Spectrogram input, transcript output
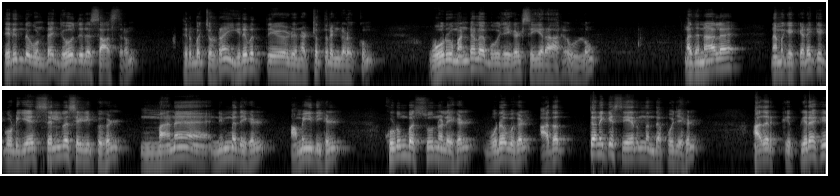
தெரிந்து கொண்ட ஜோதிட சாஸ்திரம். திரும்ப சொல்கிறேன் இருபத்தேழு நட்சத்திரங்களுக்கும் ஒரு மண்டல பூஜைகள் செய்யறாக உள்ளோம். அதனால் நமக்கு கிடைக்கக்கூடிய செல்வ செழிப்புகள் மன நிம்மதிகள் அமைதிகள் குடும்ப சூழ்நிலைகள் உறவுகள் அதத்தனைக்கு சேர்ந்த அந்த பூஜைகள். அதற்கு பிறகு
